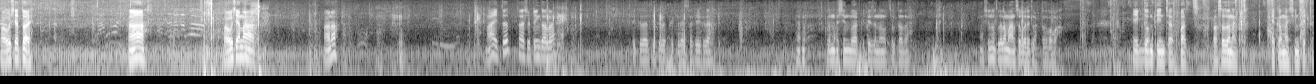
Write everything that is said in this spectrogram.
पाऊस आहे हा पाऊस येणार हा ना हा इथंच शूटिंग चालू आहे तिकडं तिकडं तिकडं सगळीकडं मशीन बघा किती जण उचलतात मशीन उचलायला माणसं बरेच लागतात बाबा. एक दोन तीन चार पाच पाच सहा जण आहेत एका मशीनचे तर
